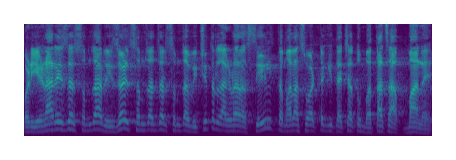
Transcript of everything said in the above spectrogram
पण येणारे जर समजा रिझल्ट समजा जर समजा विचित्र लागणार असतील तर मला असं वाटतं की त्याच्या तो मताचा अपमान आहे.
